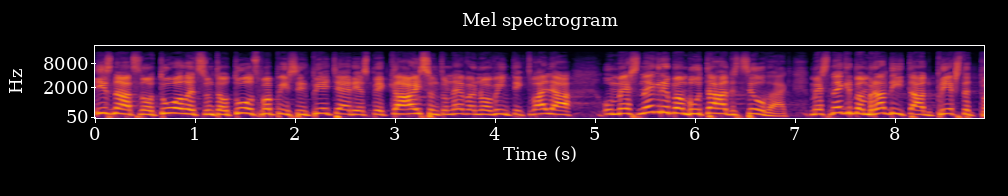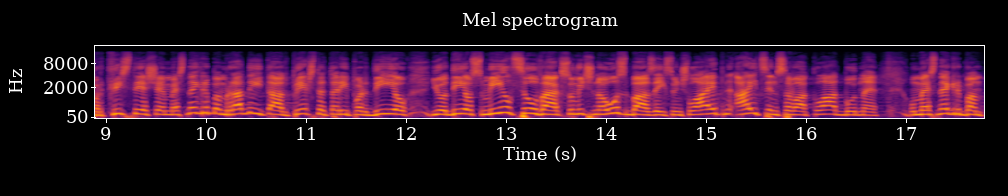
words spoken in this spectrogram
iznāc no toaletes, un tev toaletes papīrs ir pieķēries pie kājas, un tu nevari no viņa tikt vaļā. Un mēs negribam būt tādi cilvēki. Mēs negribam radīt tādu priekšstatu par kristiešiem, mēs negribam radīt tādu priekšstatu arī par Dievu, jo Dievs mīl cilvēkus, un Viņš nav uzbāzīgs, Viņš laipni aicina savā klātbūtnē, un mēs negribam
